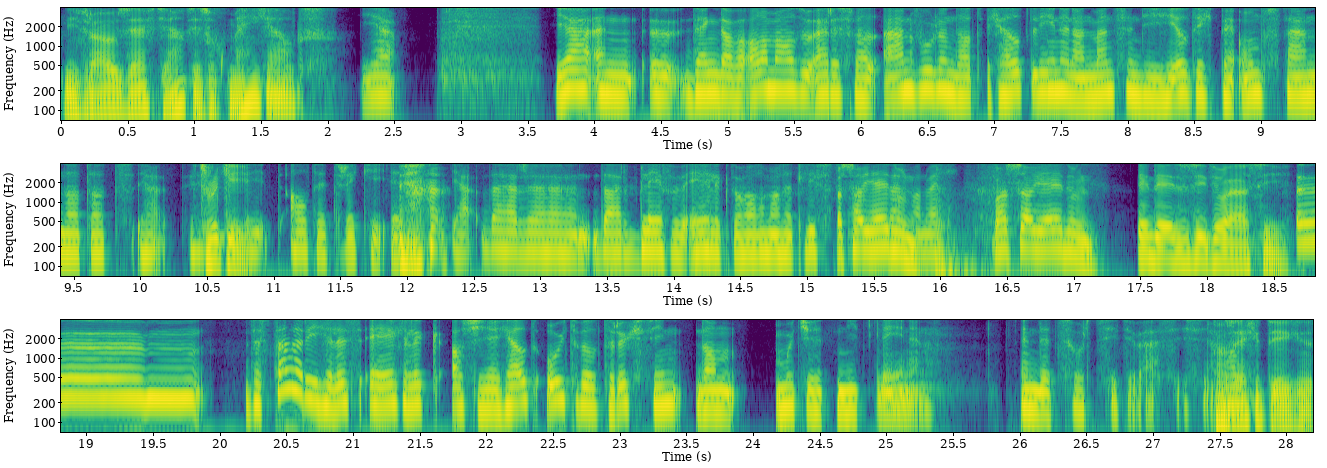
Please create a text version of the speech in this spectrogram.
Die vrouw zegt, ja, het is ook mijn geld. Ja. Ja, en eh, ik denk dat we allemaal zo ergens wel aanvoelen dat geld lenen aan mensen die heel dicht bij ons staan, dat dat ja, tricky. altijd tricky is. ja, daar, uh, daar blijven we eigenlijk toch allemaal het liefst Wat zou jij doen? weg. Wat zou jij doen in deze situatie? Um, de stelregel is eigenlijk, als je je geld ooit wilt terugzien, dan moet je het niet lenen. In dit soort situaties. Ja. Dan zeg je tegen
